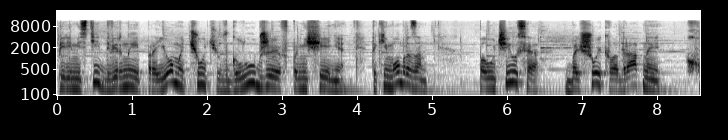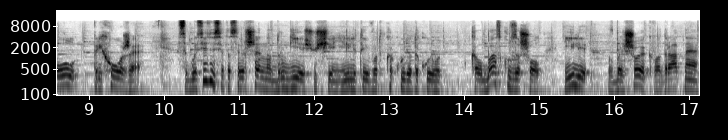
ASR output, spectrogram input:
переместить дверные проемы чуть вглубже в помещение. Таким образом получился большой квадратный холл прихожая. Согласитесь, это совершенно другие ощущения. Или ты вот в какую-то такую вот колбаску зашел, или в большое квадратное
